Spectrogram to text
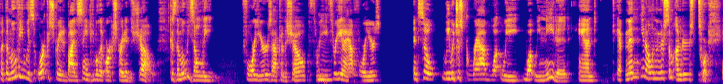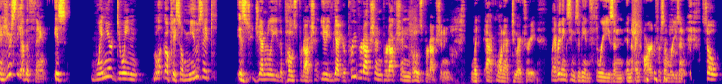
But the movie was orchestrated by the same people that orchestrated the show because the movie's only four years after the show, 3 mm-hmm. three and a half, four years. And so we would just grab what we, what we needed and, and then, you know, and then there's some underscore. And here's the other thing is when you're doing, okay, so music is generally the post production. You know, you've got your pre production, production, post production, like act one, act two, act three. Everything seems to be in threes in, in, in art for some reason. So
